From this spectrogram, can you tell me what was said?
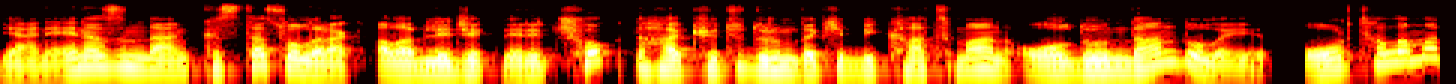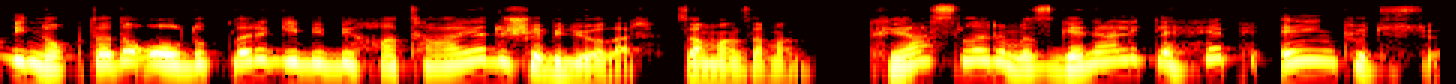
yani en azından kıstas olarak alabilecekleri çok daha kötü durumdaki bir katman olduğundan dolayı ortalama bir noktada oldukları gibi bir hataya düşebiliyorlar zaman zaman. Kıyaslarımız genellikle hep en kötüsü.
